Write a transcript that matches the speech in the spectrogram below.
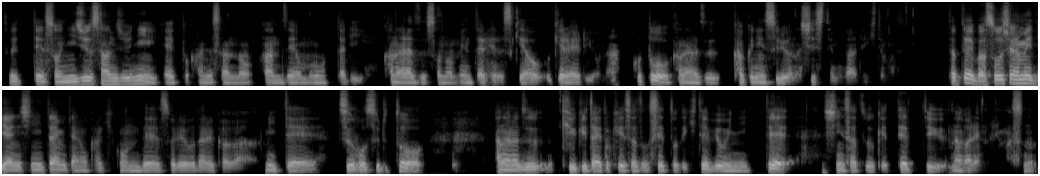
そういって、その二重三重に、えっと、患者さんの安全を守ったり、必ずそのメンタルヘルスケアを受けられるようなことを必ず確認するようなシステムができてます。例えばソーシャルメディアに死にたいみたいなのを書き込んで、それを誰かが見て通報すると、必ず救急隊と警察がセットできて病院に行って診察を受けてっていう流れになりますので、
